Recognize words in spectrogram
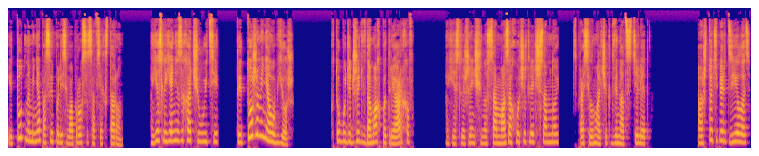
И тут на меня посыпались вопросы со всех сторон. «А если я не захочу уйти, ты тоже меня убьешь? Кто будет жить в домах патриархов? А если женщина сама захочет лечь со мной?» – спросил мальчик 12 лет. «А что теперь делать?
